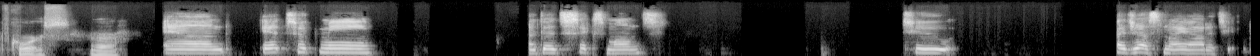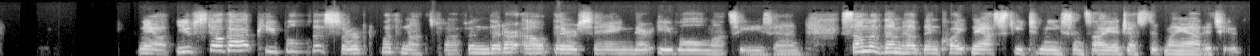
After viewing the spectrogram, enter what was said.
Of course. Uh. And it took me a good six months to adjust my attitude. Now, you've still got people that served with Nachtwaffen that are out there saying they're evil Nazis, and some of them have been quite nasty to me since I adjusted my attitude.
